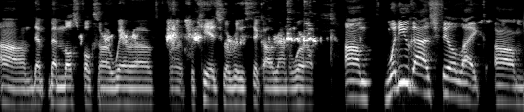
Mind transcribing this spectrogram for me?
um, that, that most folks are aware of for, for kids who are really sick all around the world. Um, what do you guys feel like um,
